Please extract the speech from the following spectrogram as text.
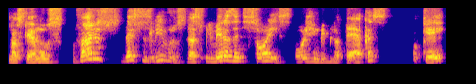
nós temos vários desses livros das primeiras edições hoje em bibliotecas, ok?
